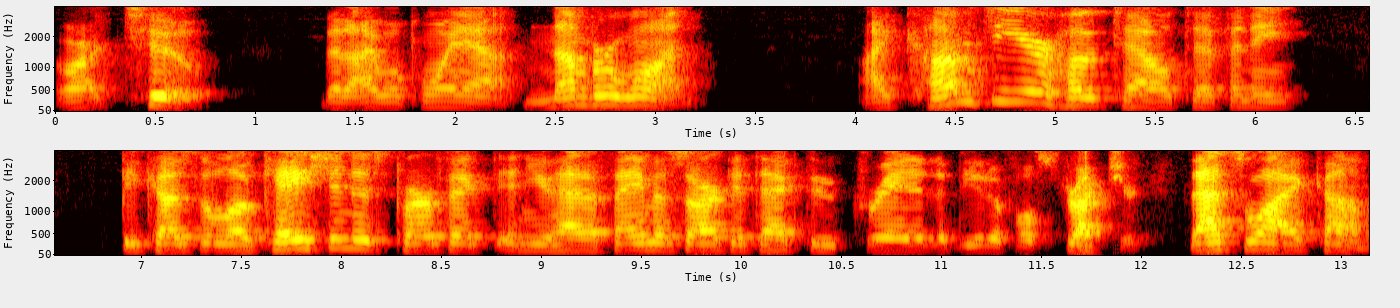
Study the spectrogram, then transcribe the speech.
or two that I will point out. Number one, I come to your hotel, Tiffany, because the location is perfect and you had a famous architect who created a beautiful structure. That's why I come.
